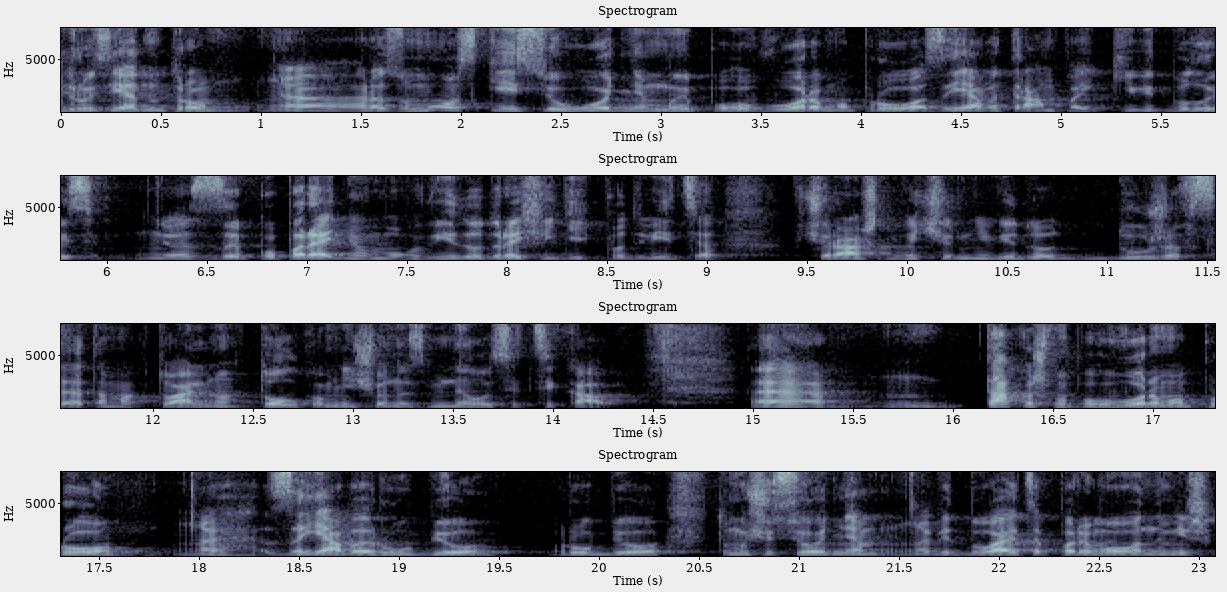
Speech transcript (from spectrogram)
друзі! Я Дмитро е, Разумовський. Сьогодні ми поговоримо про заяви Трампа, які відбулися е, з попереднього мого відео. До речі, йдіть, подивіться вчорашнє вечірнє відео. Дуже все там актуально. Толком нічого не змінилося. Цікаво. Е, Також ми поговоримо про заяви Рубіо. Рубіо, тому що сьогодні відбуваються перемовини між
